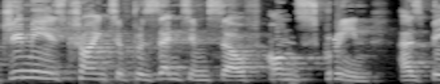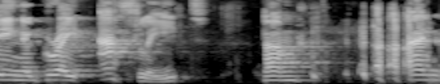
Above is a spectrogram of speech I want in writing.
Jimmy is trying to present himself on screen as being a great athlete. Um, and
